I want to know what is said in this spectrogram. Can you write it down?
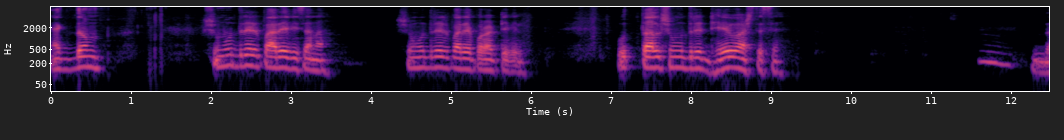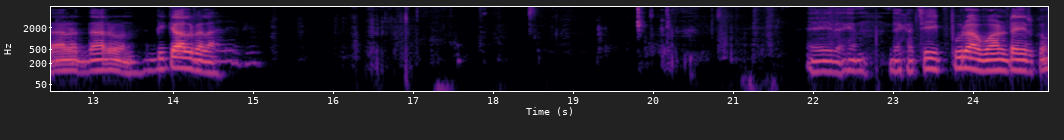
একদম সমুদ্রের পাড়ে বিছানা সমুদ্রের পাড়ে পড়ার টেবিল। উত্তাল সমুদ্রের ঢেউ আসতেছে। দারুণ দারুণ বিকাল এই দেখেন, দেখাচ্ছি এই পুরা ওয়ালটা এরকম।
